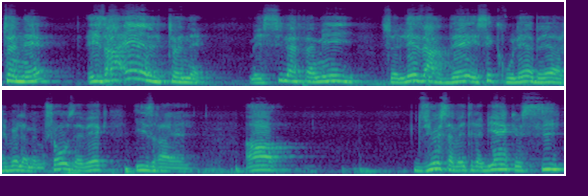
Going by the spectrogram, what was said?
tenait, Israël tenait. Mais si la famille se lézardait et s'écroulait, eh arrivait la même chose avec Israël. Or, Dieu savait très bien que si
